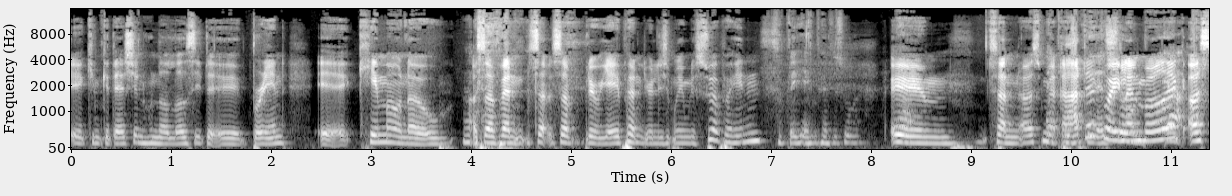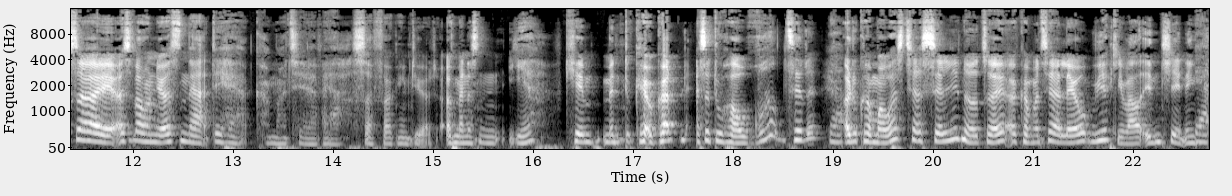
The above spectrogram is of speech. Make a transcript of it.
øh, Kim Kardashian, hun havde lavet sit øh, brand øh, Kimono, og så, fandt, så, så blev Japan jo ligesom rimelig sur på hende. Så bliver jeg ikke sur. Øhm, sådan også med rette på en eller anden måde, ja. ikke? Og så, øh, og så var hun jo også sådan der, det her kommer til at være så fucking dyrt. Og man er sådan, ja, Kim, men du kan jo godt, altså du har jo råd til det, Ja. og du kommer også til at sælge noget tøj, og kommer til at lave virkelig meget indtjening, Ja.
